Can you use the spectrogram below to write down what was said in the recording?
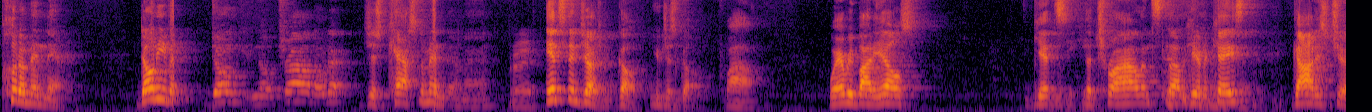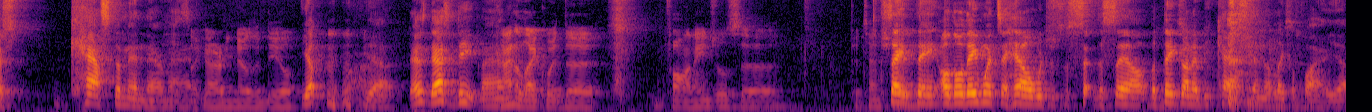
put them in there. Don't even don't no trial no that. Just cast them in there, man. Right. Instant judgment. Go. You just go. Wow. Where everybody else gets the trial and stuff, hear the case, God is just cast them in there, It's man. like I already know the deal. Yep. Yeah. That's that's deep, man. Kind of like with the fallen angels, uh, potentially. Same thing. Although they went to hell, which was the the cell, but they're gonna be cast in the lake of fire. Yeah.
